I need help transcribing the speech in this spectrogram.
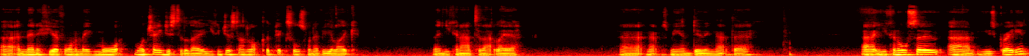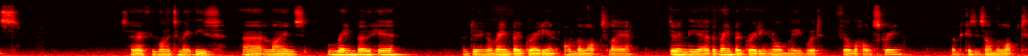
uh, and then if you ever want to make more, more changes to the layer, you can just unlock the pixels whenever you like, then you can add to that layer. Uh, and that was me undoing that there. Uh, you can also um, use gradients. So if we wanted to make these uh, lines rainbow here, I'm doing a rainbow gradient on the locked layer. Doing the, uh, the rainbow gradient normally would fill the whole screen, but because it's on the locked,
